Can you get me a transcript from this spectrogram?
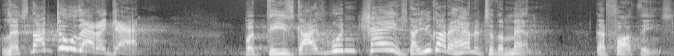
Let's not do that again. But these guys wouldn't change. Now, you got to hand it to the men that fought these.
